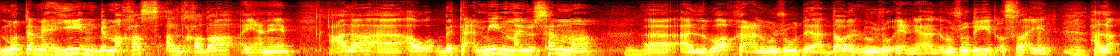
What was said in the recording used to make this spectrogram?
متمهيين بما خص القضاء يعني على آه، أو بتأمين ما يسمى آه، الواقع الوجودي الدولة الوجود يعني الوجودية إسرائيل. هلأ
